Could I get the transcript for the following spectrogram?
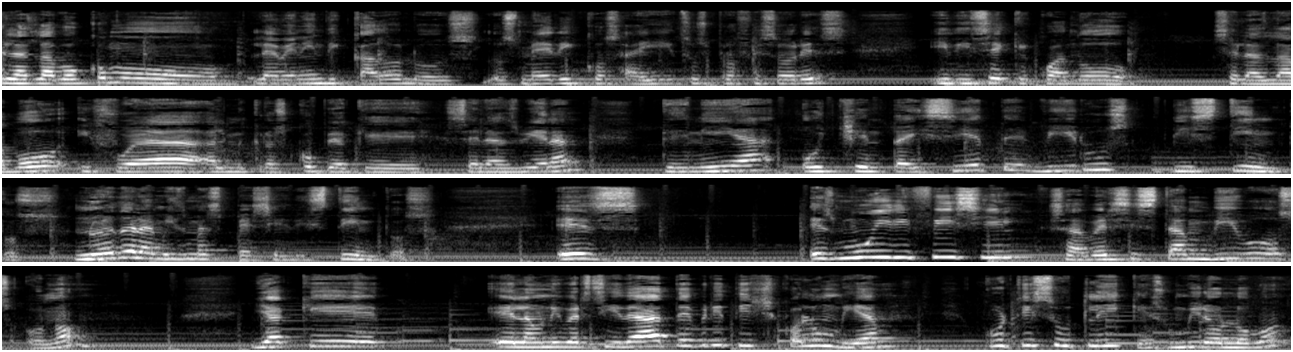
las lavó como le habían indicado los, los médicos ahí, sus profesores, y dice que cuando se las lavó y fue al microscopio a que se las vieran, tenía 87 virus distintos, no es de la misma especie, distintos. Es, es muy difícil saber si están vivos o no, ya que en la Universidad de British Columbia, Curtis Utley, que es un virólogo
